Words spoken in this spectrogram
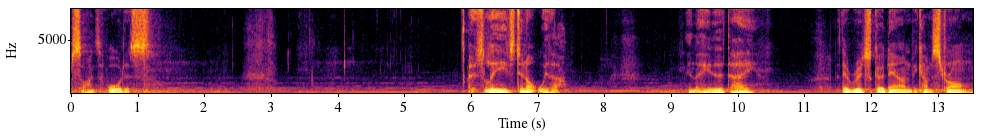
signs of waters. Whose leaves do not wither in the heat of the day their roots go down, become strong.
